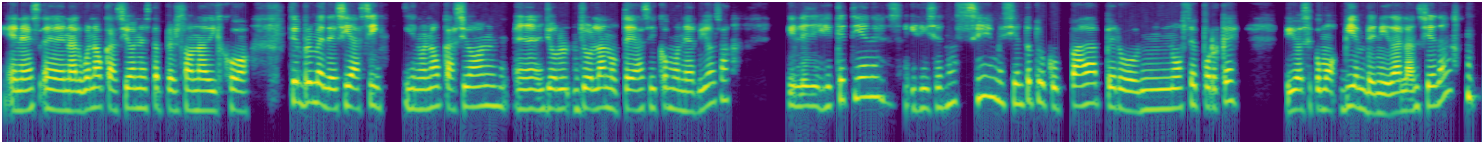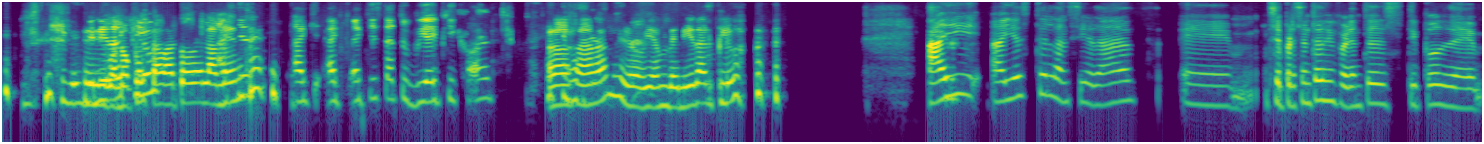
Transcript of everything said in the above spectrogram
En, en alguna ocasión esta persona dijo, siempre me decía así, y en una ocasión eh, yo, yo la noté así como nerviosa y le dije, ¿qué tienes? Y dice, no sé, me siento preocupada, pero no sé por qué. Y yo así como, bienvenida a la ansiedad. Bienvenida digo, no costaba todo en la mente. Aquí, aquí, está tu VIP card. Ajá, pero bienvenida al club. hay, hay este, la ansiedad, em, se presenta en diferentes tipos de,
